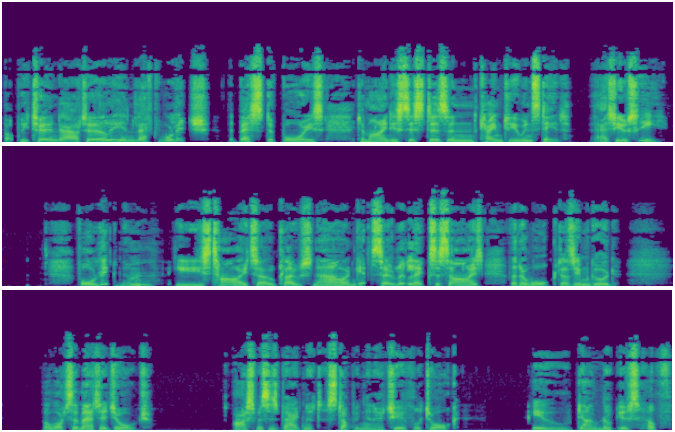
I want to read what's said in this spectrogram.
but we turned out early and left Woolwich, the best of boys, to mind his sisters and came to you instead, as you see. For Lignum, he's tied so close now and gets so little exercise that a walk does him good. Well, what's the matter, George? asked Mrs. Bagnet, stopping in her cheerful talk. You don't look yourself.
